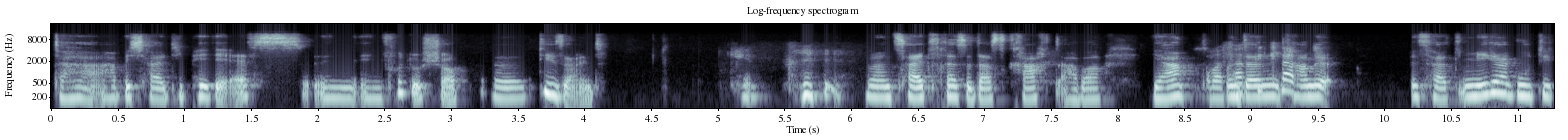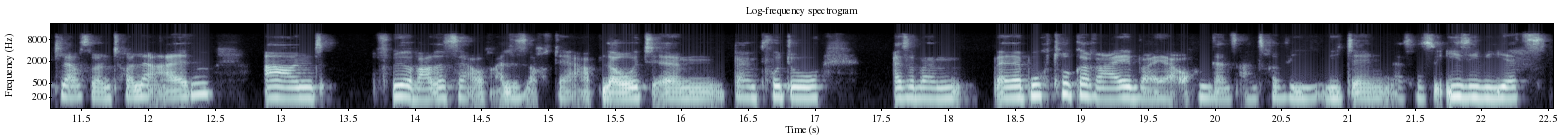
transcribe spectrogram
da habe ich halt die PDFs in, in Photoshop äh, designt. Okay. war eine Zeitfresse, das kracht, aber ja. Aber und dann geklappt. kam mir, es hat mega gut geklappt, es waren tolle Alben. Und früher war das ja auch alles auch der Upload ähm, beim Foto, also beim bei der Buchdruckerei war ja auch ein ganz anderer wie, wie denn, also so easy wie jetzt.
